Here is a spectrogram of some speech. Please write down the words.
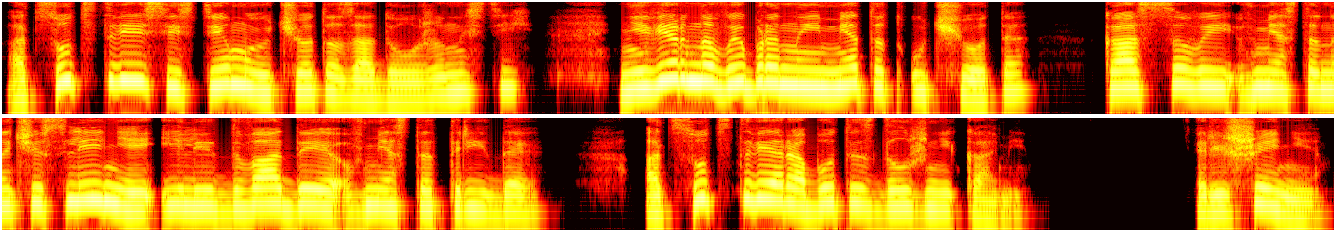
Отсутствие системы учета задолженностей, неверно выбранный метод учета, кассовый вместо начисления или 2D вместо 3D, отсутствие работы с должниками. Решение.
